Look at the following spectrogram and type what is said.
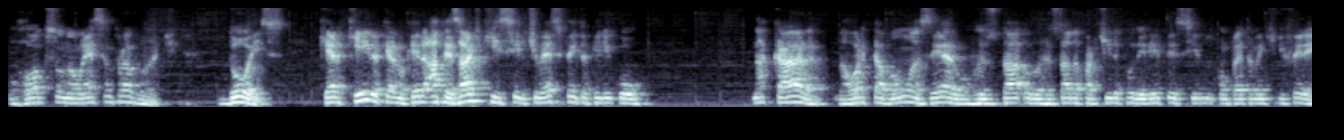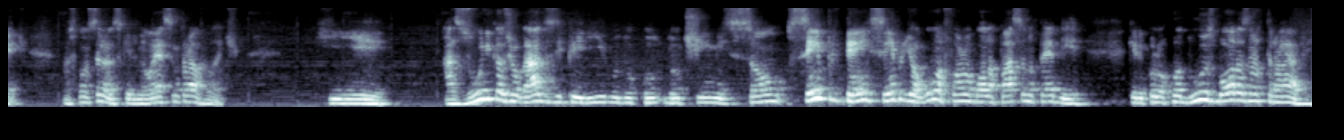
o Robson não é centroavante, dois, quer queira, quer não queira, apesar de que se ele tivesse feito aquele gol na cara, na hora que estava 1 a 0 o resultado, o resultado da partida poderia ter sido completamente diferente. Mas considerando que ele não é centroavante, que as únicas jogadas de perigo do, do time são sempre tem, sempre de alguma forma a bola passa no pé dele. Que ele colocou duas bolas na trave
